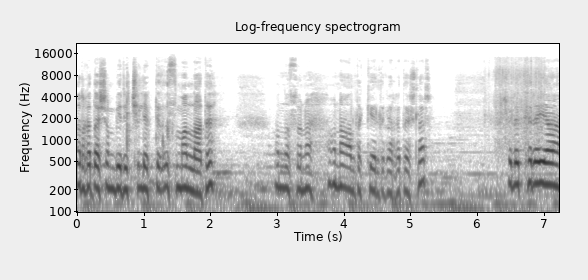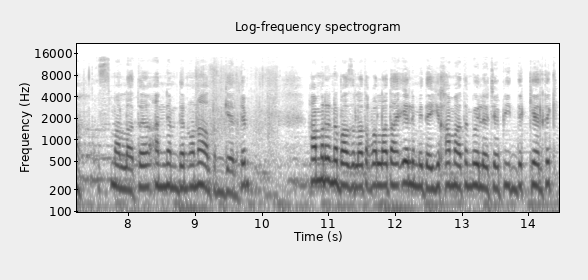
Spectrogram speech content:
Arkadaşım biri çilekte ısmarladı. Ondan sonra onu aldık geldik arkadaşlar. Şöyle tereyağı ısmarladı. Annemden onu aldım geldim. Hamurunu bazladık. Vallahi daha elimi de yıkamadım. Öylece bindik geldik.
